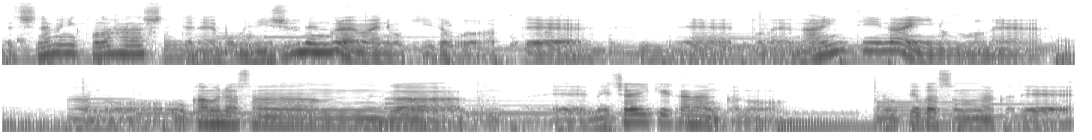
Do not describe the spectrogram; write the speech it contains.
でちなみにこの話ってね、僕20年ぐらい前にも聞いたことがあって、えー、っとね、ナインティナインもね、あの岡村さんが、えー、めちゃイケかなんかのロケバスの中で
